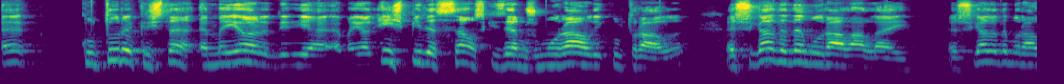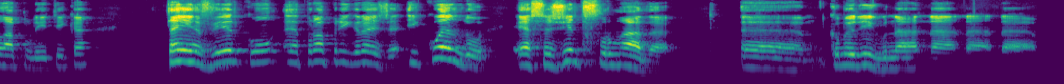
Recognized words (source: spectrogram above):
a cultura cristã, a maior, diria, a maior inspiração, se quisermos, moral e cultural, a chegada da moral à lei, a chegada da moral à política, tem a ver com a própria Igreja. E quando essa gente formada, uh, como eu digo, na, na, na,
